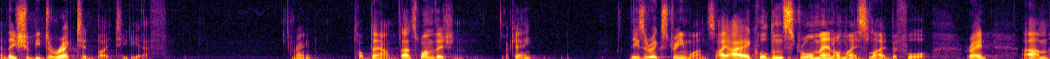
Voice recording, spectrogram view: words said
and they should be directed by TDF, right? Top down. That's one vision, okay? These are extreme ones. I, I called them straw men on my slide before, right? Um,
